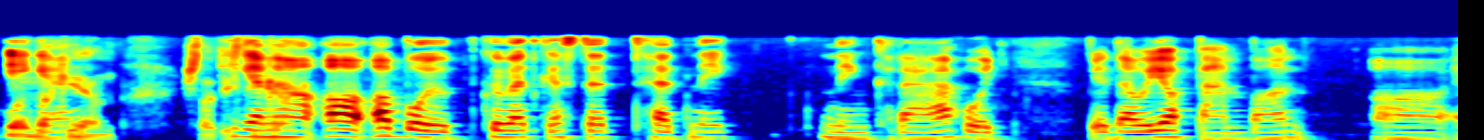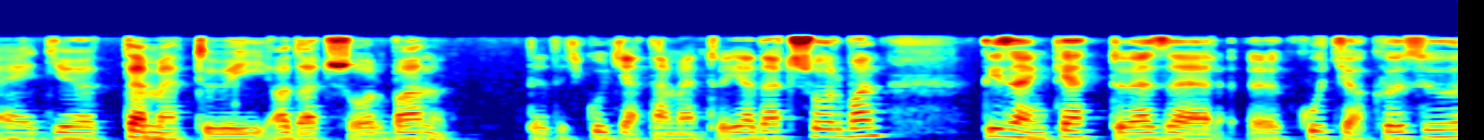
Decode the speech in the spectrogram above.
Vannak igen, ilyen statisztikák? Igen, a, a, abból következtethetnénk rá, hogy például Japánban a, egy temetői adatsorban, tehát egy kutya temetői adatsorban 12 ezer kutya közül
